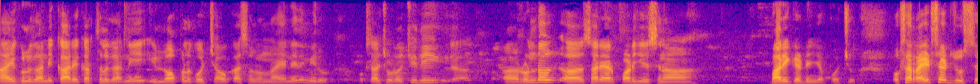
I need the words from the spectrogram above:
నాయకులు కానీ కార్యకర్తలు కానీ ఈ లోపలికి వచ్చే అవకాశాలు ఉన్నాయనేది మీరు ఒకసారి చూడవచ్చు. ఇది రెండోసారి ఏర్పాటు చేసిన బారికేడ్ అని చెప్పొచ్చు. ఒకసారి రైట్ సైడ్ చూస్తే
